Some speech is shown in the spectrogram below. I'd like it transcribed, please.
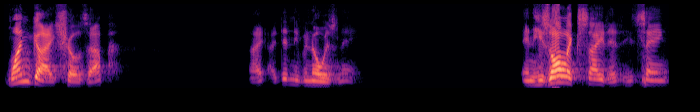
one guy shows up. I, I didn't even know his name. And he's all excited. He's saying,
